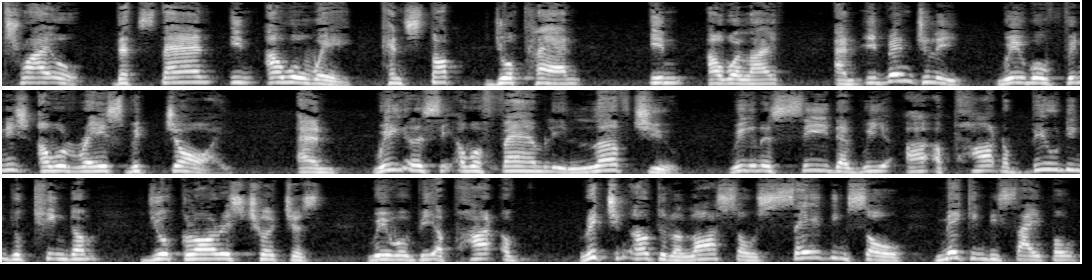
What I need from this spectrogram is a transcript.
trial that stand in our way can stop your plan in our life. And eventually we will finish our race with joy. And we're going to see our family loved you. We're going to see that we are a part of building your kingdom, your glorious churches. We will be a part of reaching out to the lost soul, saving soul, making disciple,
